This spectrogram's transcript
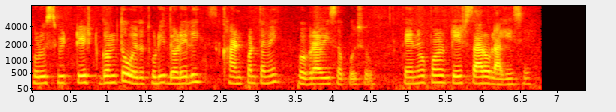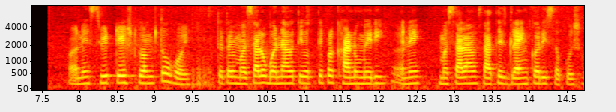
થોડું સ્વીટ ટેસ્ટ ગમતો હોય તો થોડી દળેલી ખાંડ પણ તમે વભરાવી શકો છો. તેનો પણ ટેસ્ટ સારો લાગે છે. અને સ્વીટ ટેસ્ટ ગમતો હોય તો તમે મસાલો બનાવતી વખતે પણ ખાંડ ઉમેરી અને મસાલા સાથે જ ગ્રાઇન્ડ કરી શકો છો.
